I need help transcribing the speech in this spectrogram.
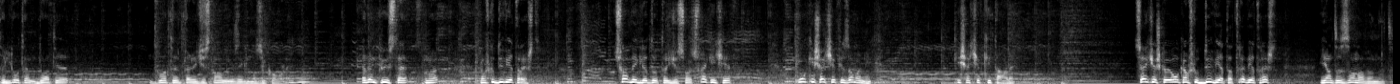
të lutem dua të dua të regjistrohem në një vegël muzikore. Mhm. Edhe më pyeste, më, kam shku dy vjet rresht. Çfarë vegle do të regjistrohesh, çfarë ke qejf? Unë kisha qejf fizarmonikë, kisha qejf kitarë. Sa herë që shkoja unë kam shku dy vjet a tre vjet rresht, janë të zëna vendet.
